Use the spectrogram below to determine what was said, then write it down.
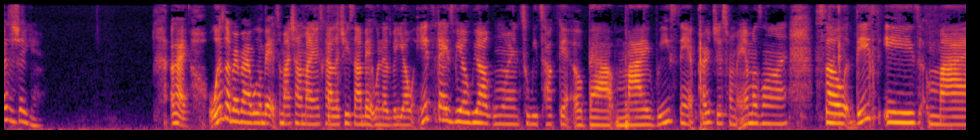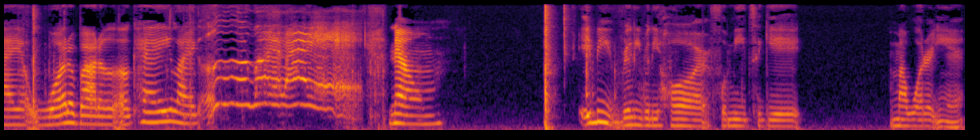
Why is it shaking? Okay, what's up everybody? Welcome back to my channel. My name is Kyla Latrice. I'm back with another video. In today's video, we are going to be talking about my recent purchase from Amazon. So this is my water bottle, okay? Like, uh, now, it'd be really, really hard for me to get my water in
